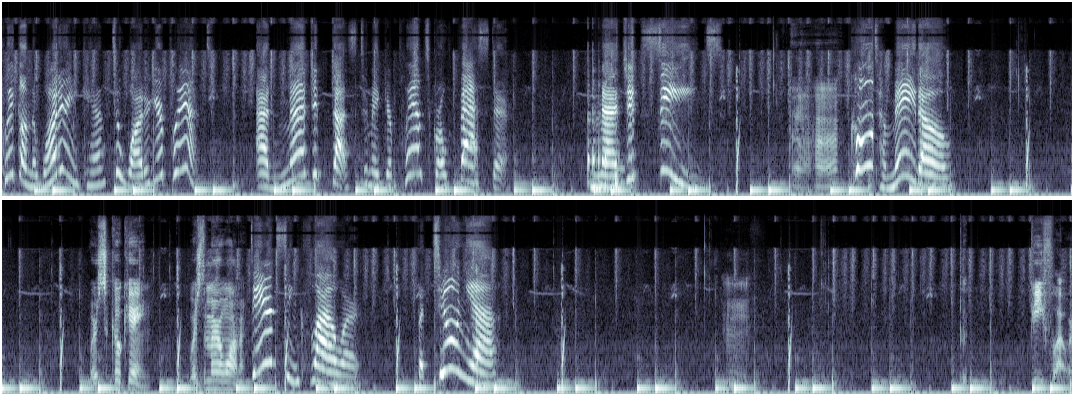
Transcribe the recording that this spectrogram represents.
Click on the watering can to water your plant. Add magic dust to make your plants grow faster. Magic seeds. Uh-huh. Corn. Tomato. Where's the cocaine? Where's the marijuana? Dancing flower. Petunia. Hmm. B- bee flower.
